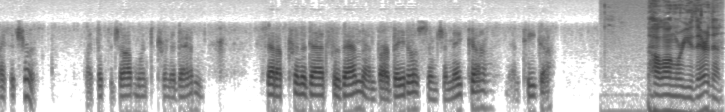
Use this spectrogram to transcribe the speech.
I said, sure. I took the job went to Trinidad and set up Trinidad for them, and Barbados, and Jamaica, Antigua. How long were you there then?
